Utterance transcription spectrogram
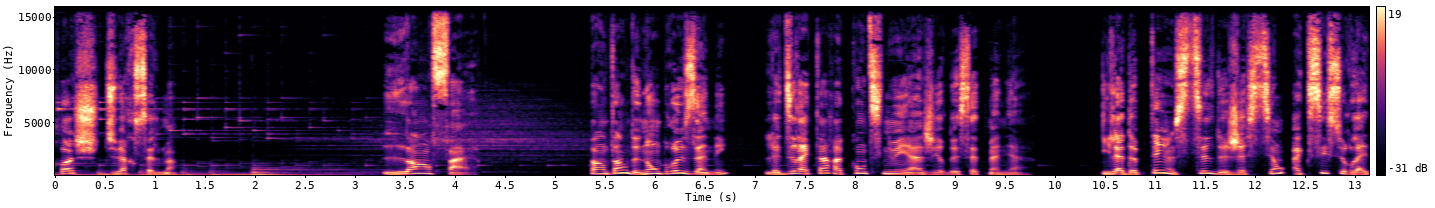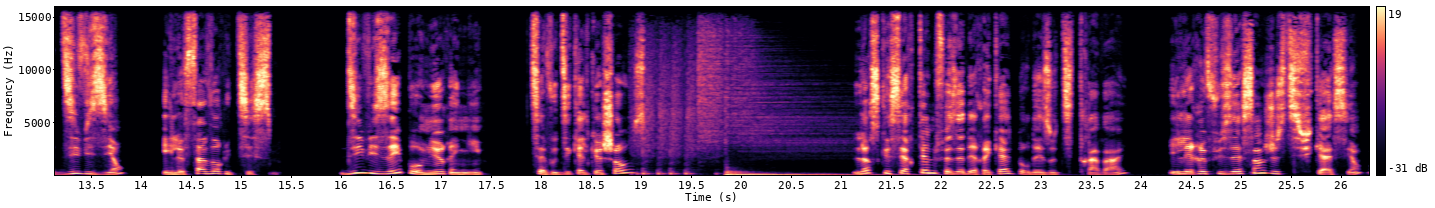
proches du harcèlement l'enfer. Pendant de nombreuses années, le directeur a continué à agir de cette manière. Il adoptait un style de gestion axé sur la division et le favoritisme. Diviser pour mieux régner, ça vous dit quelque chose? Lorsque certaines faisaient des requêtes pour des outils de travail, il les refusait sans justification,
